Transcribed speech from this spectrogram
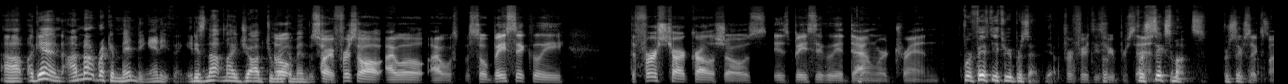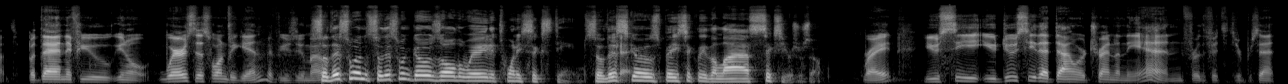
Uh, again, I'm not recommending anything. It is not my job to oh, recommend. Sorry. First of all, I will. I will. So basically, the first chart Carlos shows is basically a downward trend. For 53%, yeah. For 53%. For, for 6 months. For 6 for 6 months. months. But then if you, you know, where's this one begin if you zoom out? So this one so this one goes all the way to 2016. So this okay. goes basically the last 6 years or so. Right? You see you do see that downward trend on the end for the 53%,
